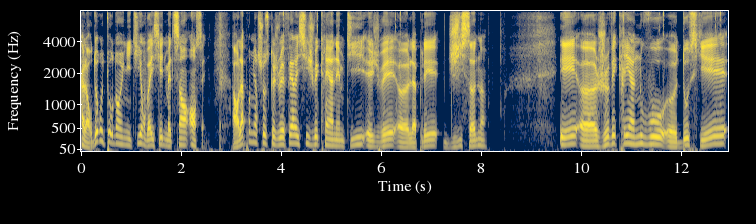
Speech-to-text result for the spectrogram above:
Alors de retour dans Unity, on va essayer de mettre ça en scène. Alors la première chose que je vais faire ici, je vais créer un empty et je vais euh, l'appeler JSON. Et euh, je vais créer un nouveau euh, dossier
